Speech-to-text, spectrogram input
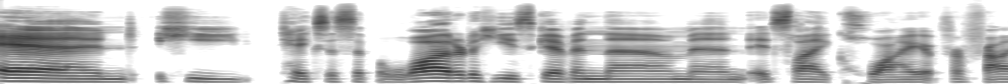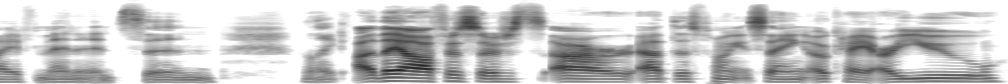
And he takes a sip of water that he's given them, and it's like quiet for five minutes. And like uh, the officers are at this point saying, Okay, are you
